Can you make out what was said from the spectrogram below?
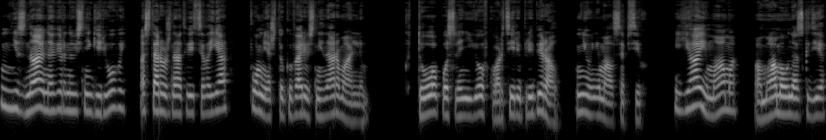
«Не знаю, наверное, у Снегиревой», – осторожно ответила я, помня, что говорю с ненормальным. «Кто после нее в квартире прибирал?» – не унимался псих. «Я и мама». «А мама у нас где?»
